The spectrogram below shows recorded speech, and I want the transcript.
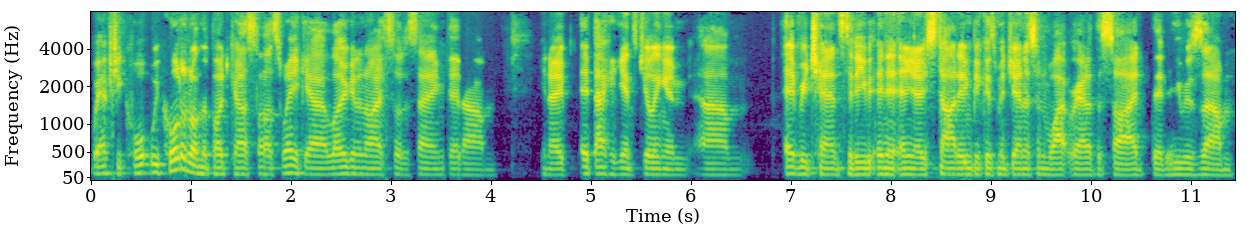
we actually caught we called it on the podcast last week. Uh, Logan and I sort of saying that um, you know it back against Gillingham, um, every chance that he, and, and, you know, starting because Magennis and Whyte were out of the side, that he was um,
